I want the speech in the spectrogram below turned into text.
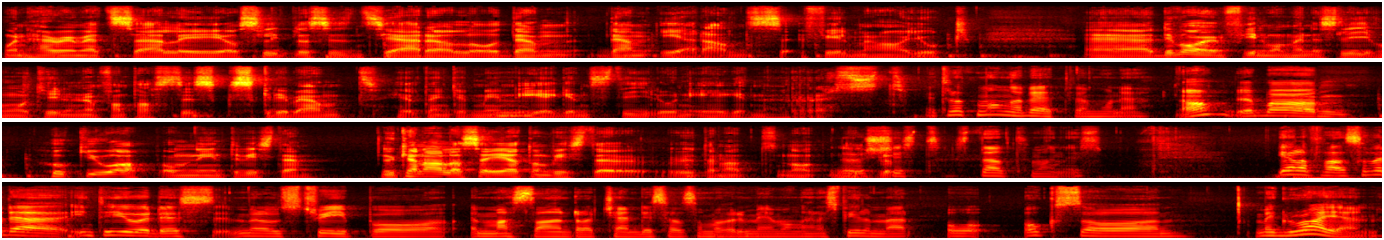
When Harry Met Sally och Sleepless in Seattle och den, den erans filmer har gjort. Eh, Det var en film om hennes liv, hon var tydligen en fantastisk skribent helt enkelt med en egen stil och en egen röst. jag tror att många vet vem hon är. Ja, jag bara mm, hook you up om ni inte visste. Nu kan alla säga att de visste utan att någon... Det var schysst. Snällt, Magnus. I alla fall så var det, intervjuades Meryl Streep och en massa andra kändisar som har varit med i många av hennes filmer. Och också Meg Ryan,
